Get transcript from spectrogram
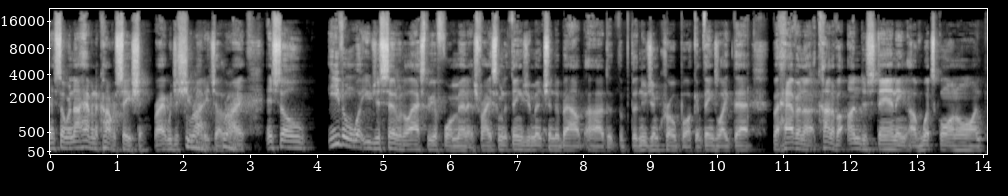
And so we're not having a conversation, right? We're just shooting right, at each other, right. right? And so even what you just said over the last three or four minutes, right? Some of the things you mentioned about uh, the, the, the, new Jim Crow book and things like that, but having a kind of an understanding of what's going on.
